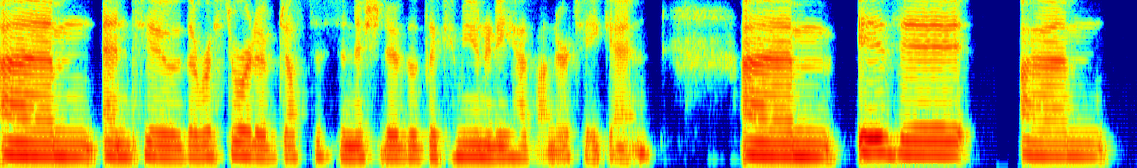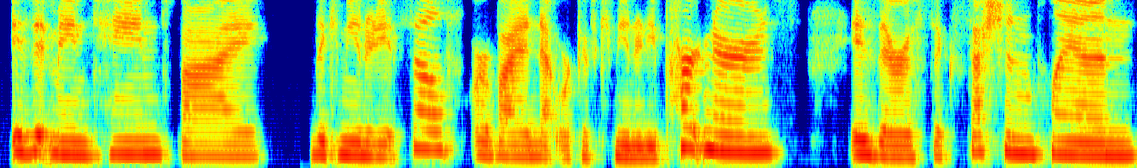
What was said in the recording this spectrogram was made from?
um, and to the restorative justice initiative that the community has undertaken? Um, is it um, is it maintained by the community itself or by a network of community partners? Is there a succession plan?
